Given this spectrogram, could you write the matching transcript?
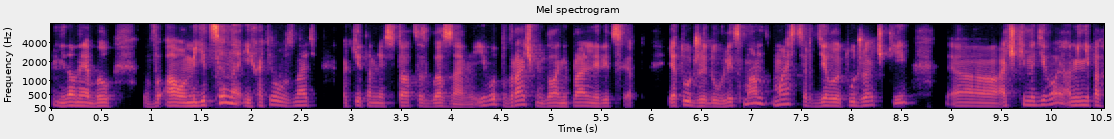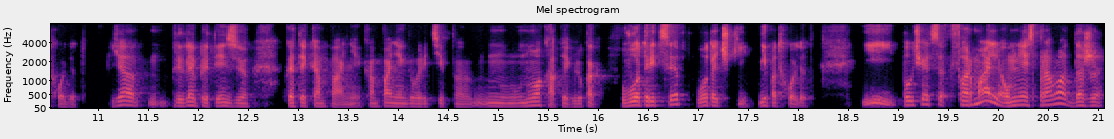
Недавно я был в АО «Медицина» и хотел узнать, какие там у меня ситуации с глазами. И вот врач мне дал неправильный рецепт. Я тут же иду в лицмастер, делаю тут же очки, э, очки надеваю, мне не подходят я предъявляю претензию к этой компании. Компания говорит типа, ну, ну а как? Я говорю, как? Вот рецепт, вот очки, не подходят. И получается, формально у меня есть права даже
